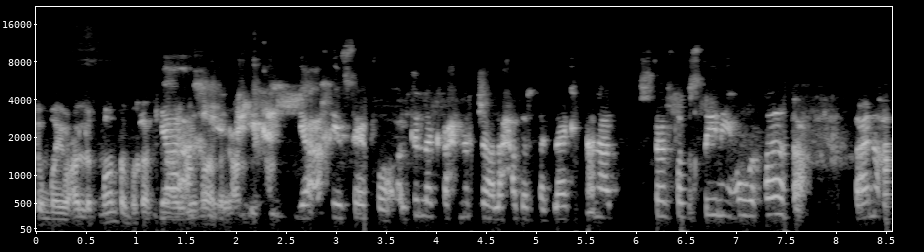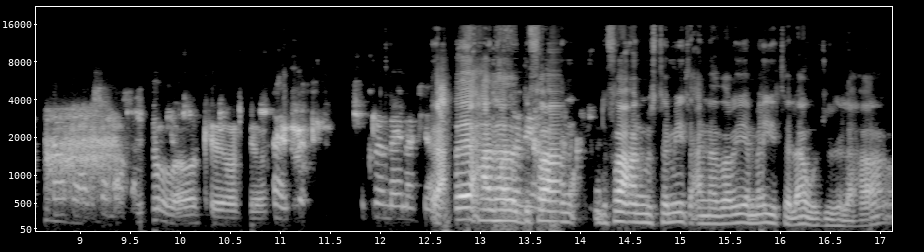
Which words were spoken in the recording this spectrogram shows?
ثم يعلق. ما انطبقت يا أخي يا أخي سيفو قلت لك رح نرجع لحضرتك لكن أنا أستاذ فلسطيني هو قاطع فأنا حقاطع عشان يلا أوكي أوكي. طيب. شكرا لك يا على أي حال هذا دفاع دفاع مستميت عن نظرية ميتة لا وجود لها.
